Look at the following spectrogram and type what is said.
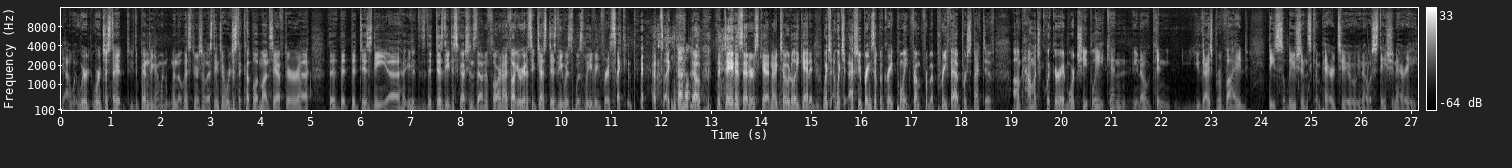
Yeah, we're we're just a depending on when, when the listeners are listening to it, we're just a couple of months after uh, the, the the Disney uh, the Disney discussions down in Florida. I thought you were going to suggest Disney was was leaving for a second. it's like no, the data centers can. I totally get it. Which which actually brings up a great point from from a prefab perspective. Um, how much quicker and more cheaply can you know can you guys provide? these solutions compared to you know a stationary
